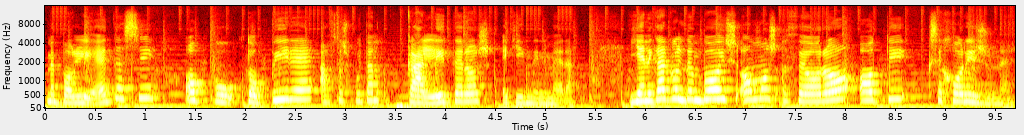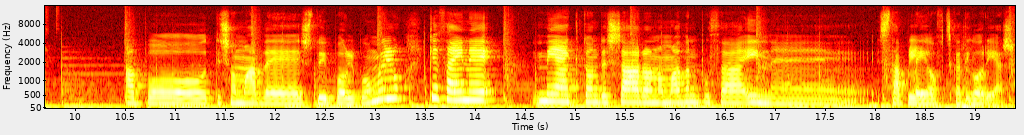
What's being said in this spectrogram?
με πολύ ένταση, όπου το πήρε αυτός που ήταν καλύτερος εκείνη την ημέρα. Γενικά Golden Boys όμως θεωρώ ότι ξεχωρίζουν από τις ομάδες του υπόλοιπου ομίλου και θα είναι μία εκ των τεσσάρων ομάδων που θα είναι στα play-off της κατηγορίας.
